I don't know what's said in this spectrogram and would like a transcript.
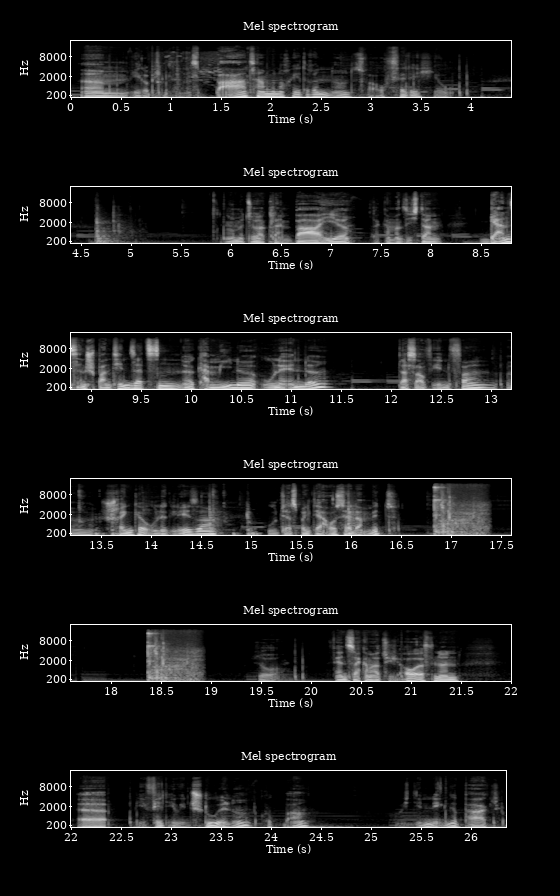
Ähm, hier, glaube ich, ein kleines Bad haben wir noch hier drin. Ne? Das war auch fertig. Jo. Ja, mit so einer kleinen Bar hier. Da kann man sich dann ganz entspannt hinsetzen. Ne? Kamine ohne Ende. Das auf jeden Fall. Äh, Schränke ohne Gläser. Gut, das bringt der Hausherr dann mit. So. Fenster kann man natürlich auch öffnen. Äh, hier fehlt irgendwie ein Stuhl, ne? Guck mal. Wo habe ich den denn geparkt?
